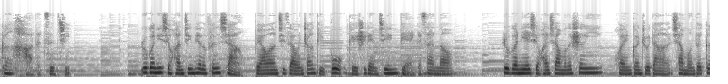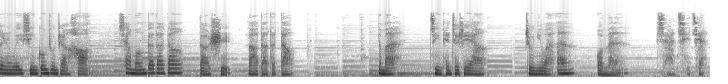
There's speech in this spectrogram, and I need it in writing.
更好的自己。如果你喜欢今天的分享，不要忘记在文章底部给十点金点一个赞哦。如果你也喜欢夏萌的声音，欢迎关注到夏萌的个人微信公众账号“夏萌叨叨叨”，倒是唠叨的叨。那么，今天就这样，祝你晚安，我们下期见。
